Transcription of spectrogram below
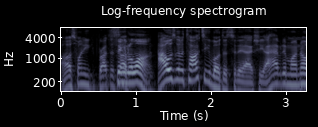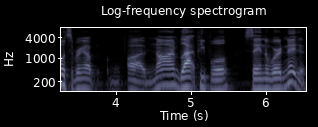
Oh, it's funny you brought this singing up. along? I was going to talk to you about this today. Actually, I have it in my notes to bring up uh, non-black people saying the word nigga.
